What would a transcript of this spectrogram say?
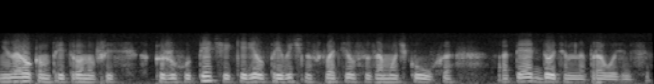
Ненароком притронувшись к кожуху печи, Кирилл привычно схватился за мочку уха. «Опять дотемно провозимся».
